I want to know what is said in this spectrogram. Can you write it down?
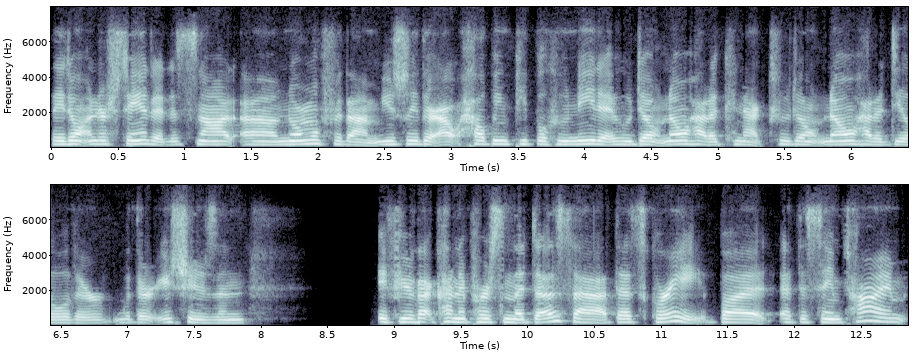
They don't understand it. It's not um, normal for them. Usually, they're out helping people who need it, who don't know how to connect, who don't know how to deal with their with their issues. And if you're that kind of person that does that, that's great. But at the same time,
